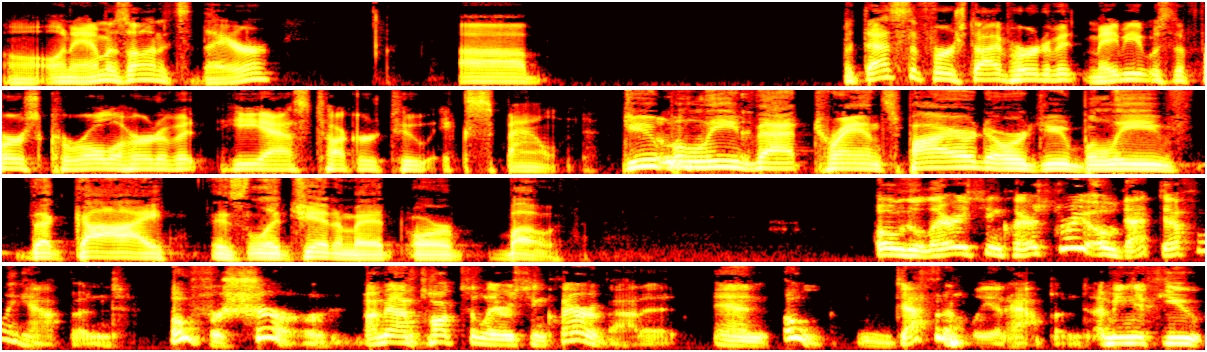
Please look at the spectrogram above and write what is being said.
uh, on Amazon, it's there. Uh, but that's the first I've heard of it. Maybe it was the first Carolla heard of it. He asked Tucker to expound. Do you believe that transpired, or do you believe the guy is legitimate, or both? Oh, the Larry Sinclair story? Oh, that definitely happened. Oh, for sure. I mean, I've talked to Larry Sinclair about it, and oh, definitely it happened. I mean, if you,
